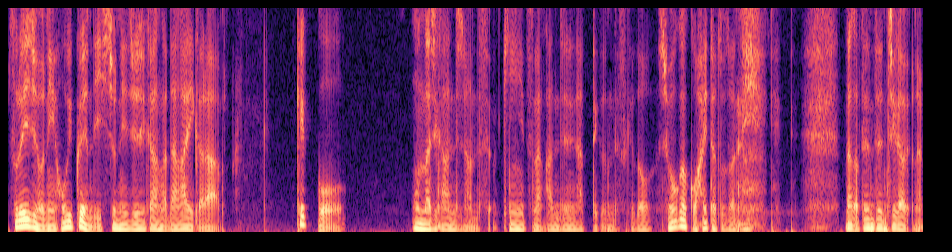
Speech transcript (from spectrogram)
それ以上に保育園で一緒にいる時間が長いから、結構同じ感じなんですよ。均一な感じになってくんですけど、小学校入った途端に なんか全然違うよね。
